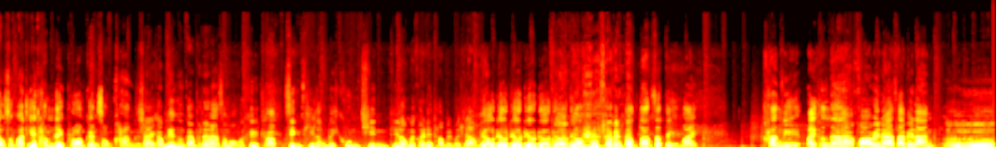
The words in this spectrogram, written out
เราสามารถที่จะทำได้พร้อมกันสองข้างเลยเหรอใช่ครับ เรื่องของการพัฒนาสมองก็คือ ครับ สิ่งที่เราไม่คุ้นชินที่เราไม่ค่อยได้ทำเป็นประจำ เดี๋ยวเดี๋ยวเดี๋ยวเดี๋ยวเดี๋ยวเดี๋ยวเดี๋ยวต้องตั้งสติใหม่ ข้างนี้ไปข้างหน้า อ่าขวาไปหน้าซ้ายไปหลัง เออ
